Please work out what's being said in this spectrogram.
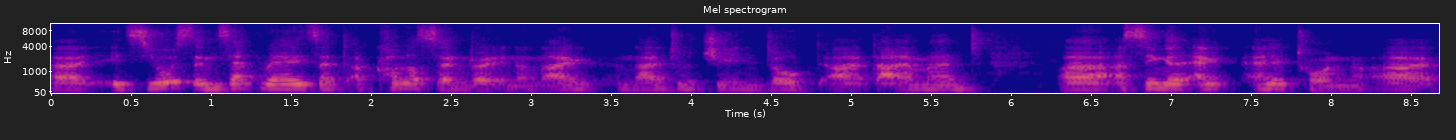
it's used in that way that a color center in a ni nitrogen doped diamond uh, a single e electron uh,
